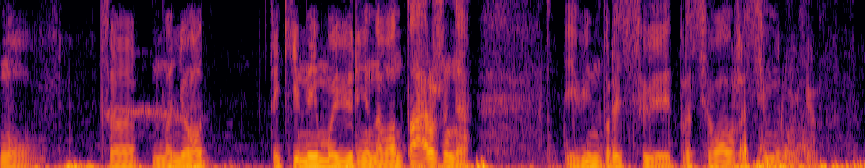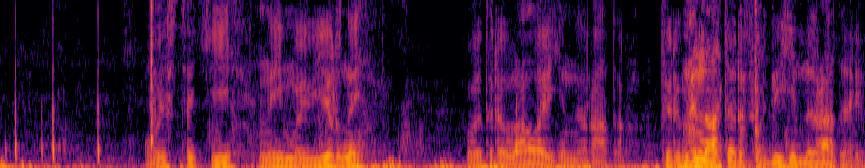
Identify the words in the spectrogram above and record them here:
ну, це на нього такі неймовірні навантаження, і він працює. І працював вже 7 років. Ось такий неймовірний витривалий генератор. Термінатор серед генераторів.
